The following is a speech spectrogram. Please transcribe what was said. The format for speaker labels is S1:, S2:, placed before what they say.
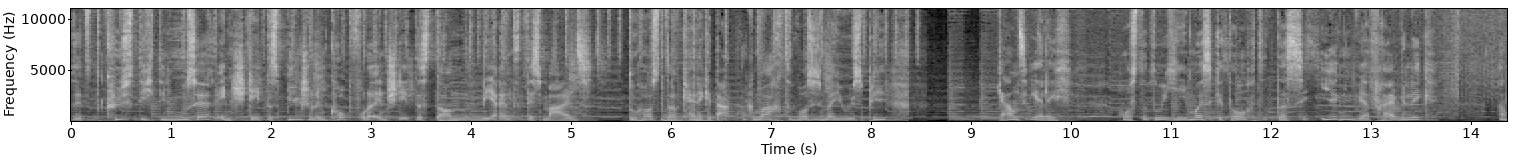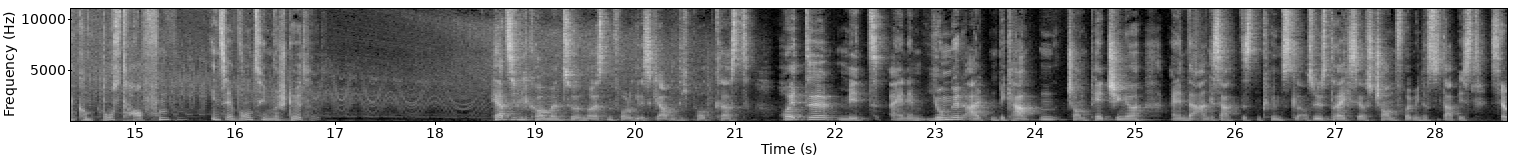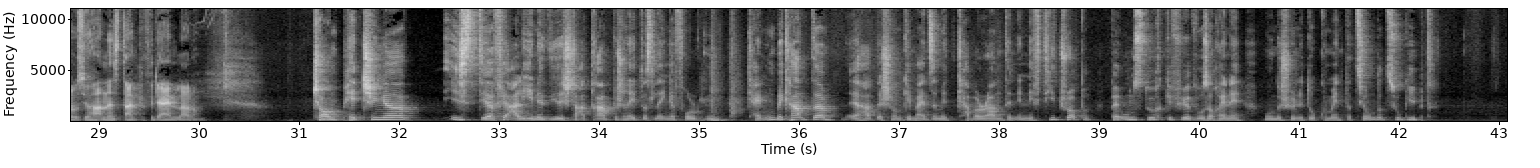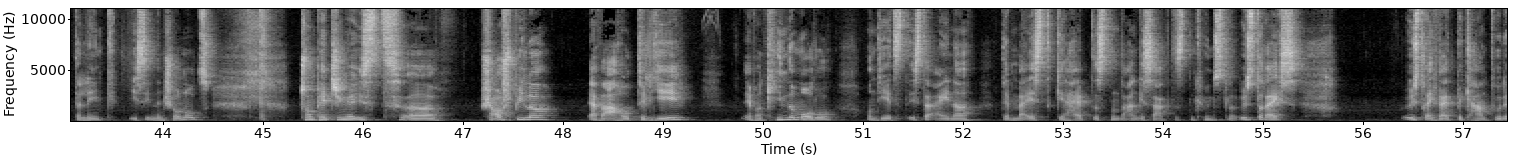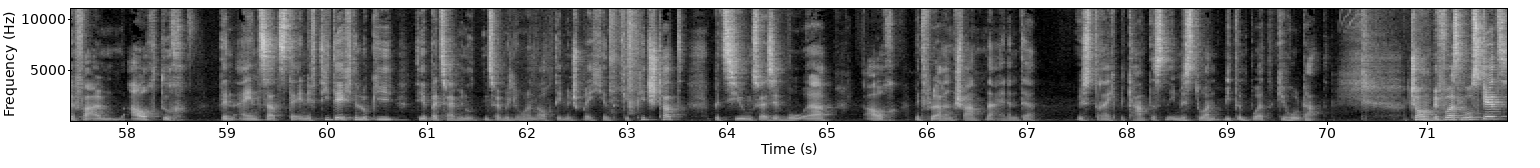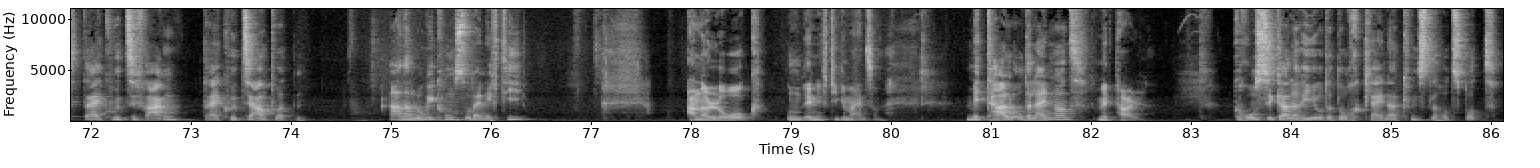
S1: Jetzt küsst dich die Muse, entsteht das Bild schon im Kopf oder entsteht es dann während des Malens? Du hast da keine Gedanken gemacht, was ist mein USP? Ganz ehrlich, hast du jemals gedacht, dass irgendwer freiwillig einen Komposthaufen in sein Wohnzimmer stellt? Herzlich willkommen zur neuesten Folge des Glaub und dich Podcast. Heute mit einem jungen, alten Bekannten, John Petchinger, einem der angesagtesten Künstler aus Österreich. Servus John, freue mich, dass du da bist.
S2: Servus Johannes, danke für die Einladung.
S1: John Petchinger ist ja für all jene, die die Startrampe schon etwas länger folgen, kein Unbekannter. Er hatte schon gemeinsam mit Coverrun den NFT-Drop bei uns durchgeführt, wo es auch eine wunderschöne Dokumentation dazu gibt. Der Link ist in den Show Notes. John Petchinger ist äh, Schauspieler, er war Hotelier, er war Kindermodel und jetzt ist er einer der meist gehyptesten und angesagtesten Künstler Österreichs. Österreichweit bekannt wurde er vor allem auch durch den Einsatz der NFT-Technologie, die er bei zwei Minuten zwei Millionen auch dementsprechend gepitcht hat, beziehungsweise wo er auch mit Florian Schwantner einen der Österreich bekanntesten Investoren mit an Bord geholt hat. John, bevor es losgeht, drei kurze Fragen, drei kurze Antworten. Analoge Kunst oder NFT?
S2: Analog und NFT gemeinsam.
S1: Metall oder Leinwand?
S2: Metall.
S1: Große Galerie oder doch kleiner Künstler-Hotspot?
